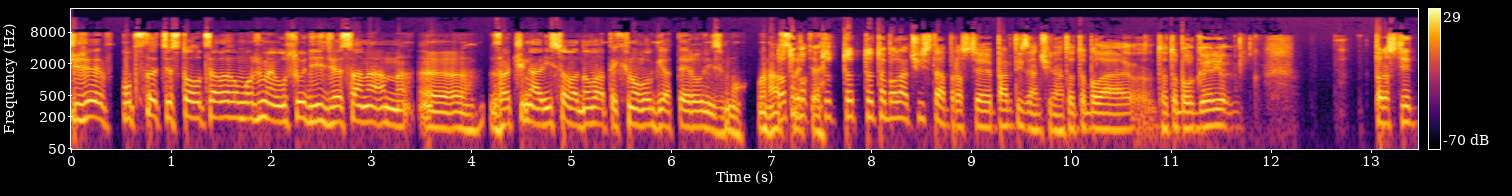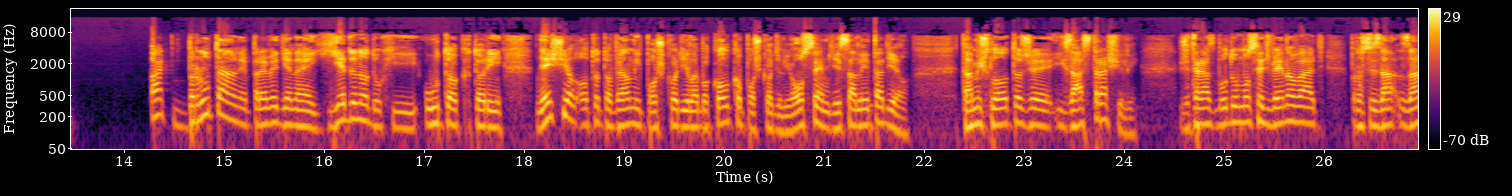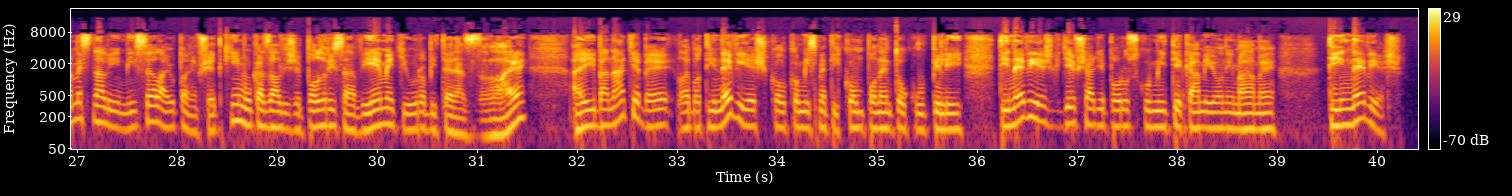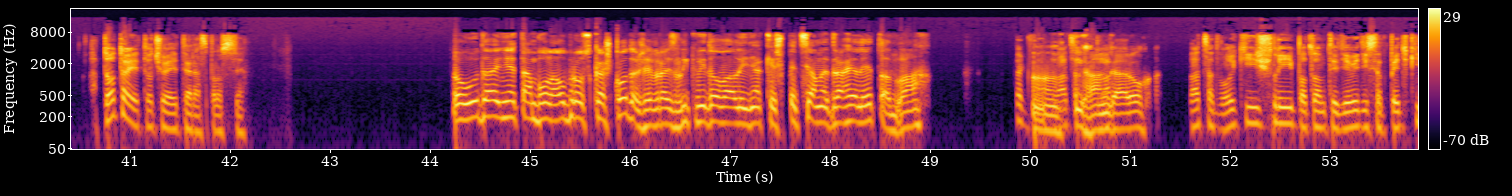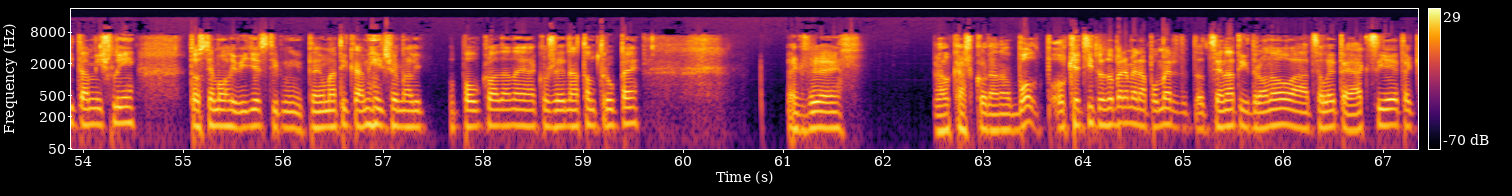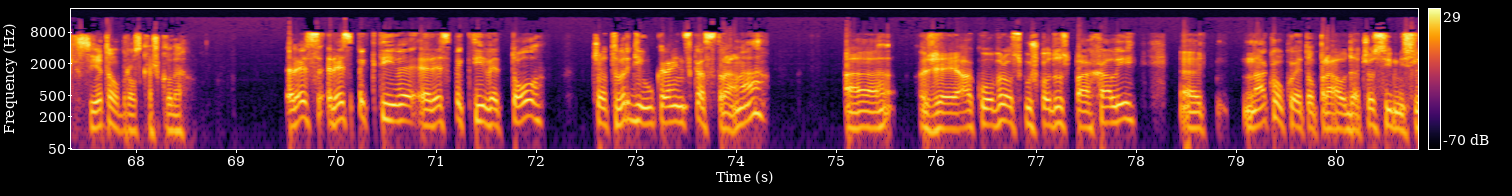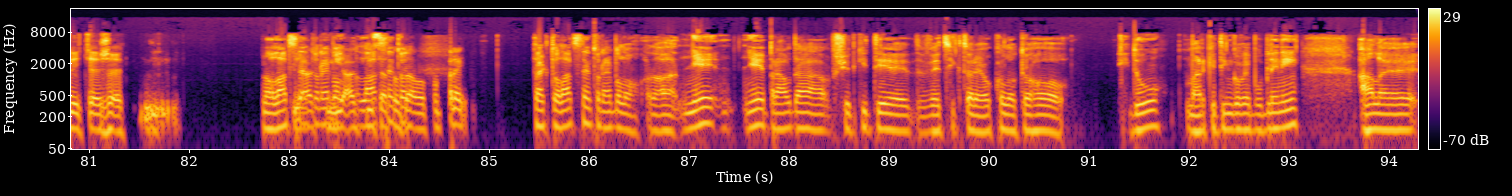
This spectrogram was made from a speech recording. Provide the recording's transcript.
Čiže v podstate z toho celého môžeme usúdiť, že sa nám e, začína rysovať nová technológia terorizmu na toto, svete. To, to, toto bola čistá proste partizančina. Toto, bola, toto bol geril... Proste fakt brutálne prevedené jednoduchý útok, ktorý nešiel o toto veľmi poškodiť, lebo koľko poškodili? 8, 10 lietadiel. Tam išlo o to, že ich zastrašili. Že teraz budú musieť venovať, proste za, zamestnali mysel aj úplne všetkým, ukázali, že pozri sa, vieme ti urobiť teraz zle a iba na tebe, lebo ty nevieš, koľko my sme tých komponentov kúpili, ty nevieš, kde všade po Rusku my tie kamiony máme, ty nevieš. A toto je to, čo je teraz proste. No údajne tam bola obrovská škoda, že vraj zlikvidovali nejaké špeciálne drahé lietadla. Tak v tých hangároch. 22 išli, potom tie 95 tam išli. To ste mohli vidieť s tými pneumatikami, čo mali poukladané akože na tom trupe. Takže veľká škoda. No, bol, keď si to zoberieme na pomer cena tých dronov a celé tej akcie, tak je to obrovská škoda. Res, respektíve, respektíve to, čo tvrdí ukrajinská strana, a, že akú obrovskú škodu spáchali, e, nakoľko je to pravda? Čo si myslíte, že... No lacné to nebolo... Lacné to, to pre... Tak to lacné to nebolo. Nie, nie je pravda všetky tie veci, ktoré okolo toho idú marketingové bubliny, ale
